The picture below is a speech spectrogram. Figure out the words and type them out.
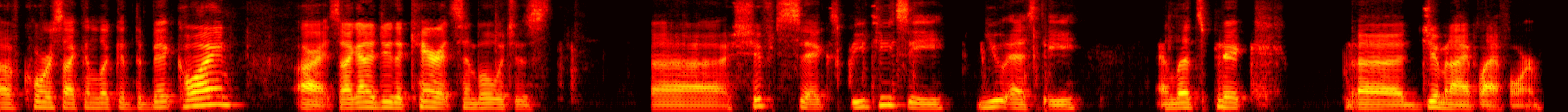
Of course, I can look at the Bitcoin. All right, so I got to do the caret symbol, which is uh, Shift Six BTC USD, and let's pick the Gemini platform.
